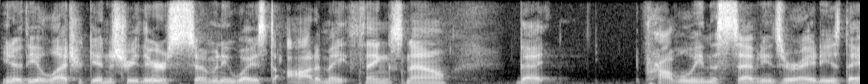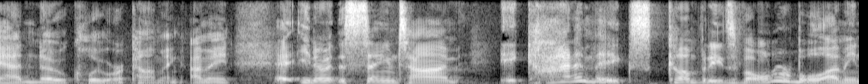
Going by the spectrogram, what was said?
You know, the electric industry, there are so many ways to automate things now that probably in the 70s or 80s they had no clue were coming i mean eh, you know at the same time it kind of makes companies vulnerable i mean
